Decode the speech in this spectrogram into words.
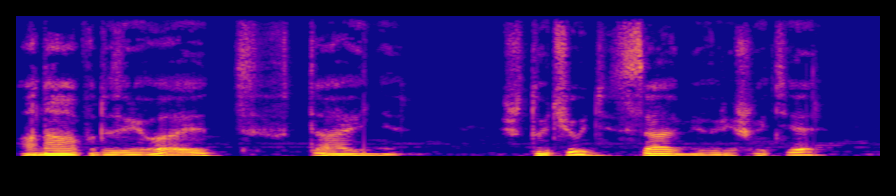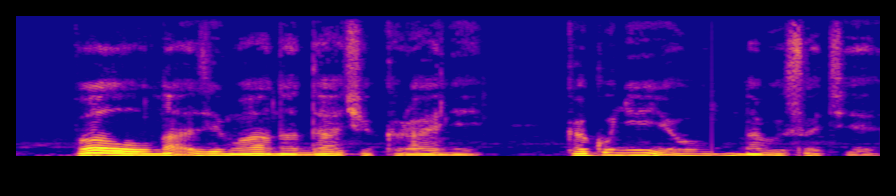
Она подозревает в тайне, Что чуть сами в решете Полна зима на даче крайней, Как у нее на высоте.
